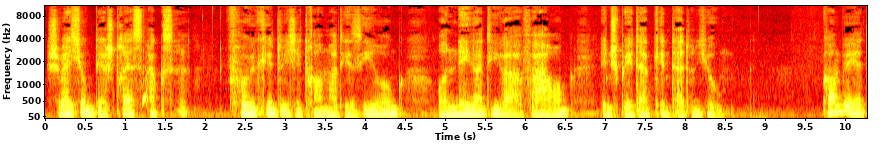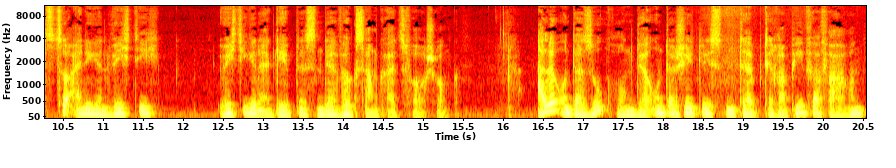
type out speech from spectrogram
Schwächung der Stressachse, frühkindliche Traumatisierung und negative Erfahrung in später Kindheit und Jugend. Kommen wir jetzt zu einigen wichtig, wichtigen Ergebnissen der Wirksamkeitsforschung. Alle Untersuchungen der unterschiedlichsten Therapieverfahren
